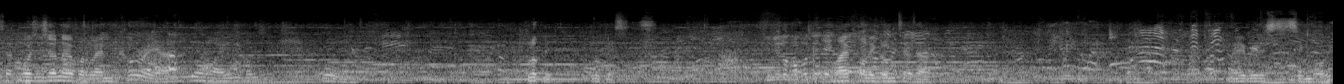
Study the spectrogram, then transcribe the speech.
Set position Everland Korea. Wah, ini bagus. Oh. Look nih, look this. Sini lo kapot aja. Live polygon caca. Maybe it's symbolic.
